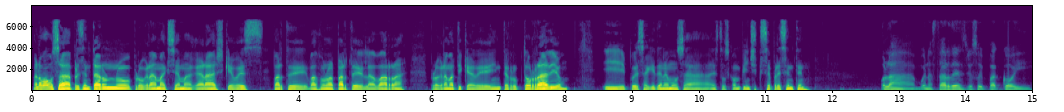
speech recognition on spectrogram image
Bueno, vamos a presentar un nuevo programa que se llama Garage, que es parte va a formar parte de la barra programática de Interruptor Radio. Y pues aquí tenemos a estos compinches que se presenten. Hola, buenas tardes. Yo soy Paco y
